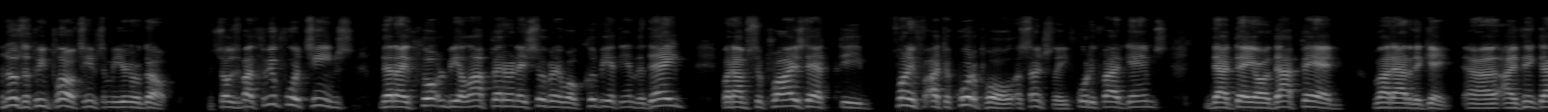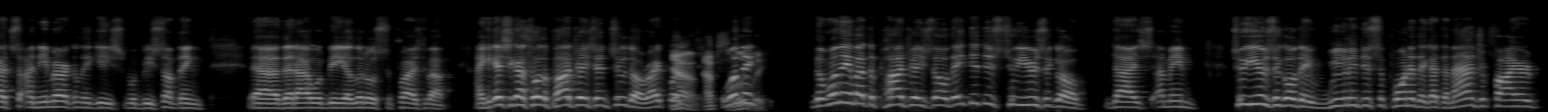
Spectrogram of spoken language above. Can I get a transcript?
And those are three playoff teams from a year ago. So there's about three or four teams that I thought would be a lot better, and they still very well could be at the end of the day. But I'm surprised at the 20 at the quarter pole, essentially 45 games, that they are that bad right out of the gate. Uh, I think that's on the American League East would be something uh, that I would be a little surprised about. I guess you got to throw the Padres in too, though, right? But yeah, absolutely. One thing, the one thing about the Padres, though, they did this two years ago, guys. I mean, two years ago, they really disappointed. They got the manager fired.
